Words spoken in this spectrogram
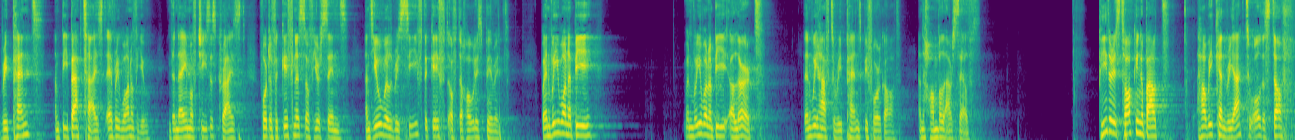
Repent and be baptized, every one of you, in the name of Jesus Christ, for the forgiveness of your sins, and you will receive the gift of the Holy Spirit. When we want to be when we want to be alert, then we have to repent before God and humble ourselves. Peter is talking about how we can react to all the stuff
